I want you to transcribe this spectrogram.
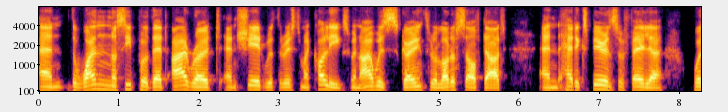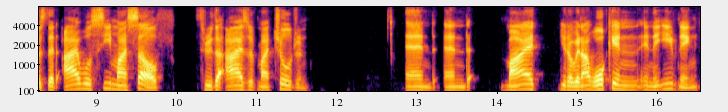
And the one Nosipho that I wrote and shared with the rest of my colleagues when I was going through a lot of self doubt and had experience of failure was that I will see myself through the eyes of my children. And and my you know when I walk in in the evening,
